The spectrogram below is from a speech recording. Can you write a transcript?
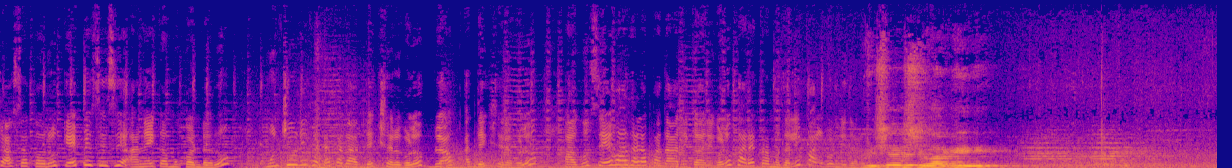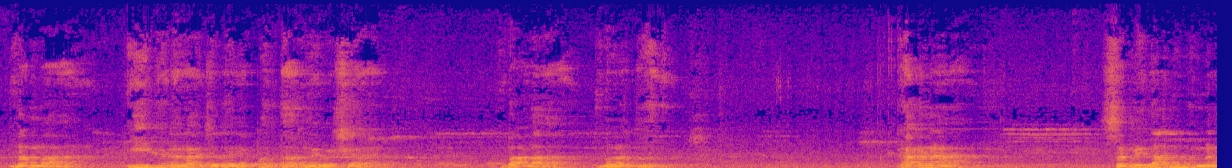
ಶಾಸಕರು, ಕೆಪಿಸಿಸಿ ಅನೇಕ ಮುಖಂಡರು, ಮುಂಚೂಣಿ ಘಟಕದ ಅಧ್ಯಕ್ಷರುಗಳು, ಬ್ಲಾಕ್ ಅಧ್ಯಕ್ಷರುಗಳು ಹಾಗೂ ಸೇವಾದಳ ಪದಾಧಿಕಾರಿಗಳು ಕಾರ್ಯಕ್ರಮದಲ್ಲಿ ಪಾಲ್ಗೊಂಡಿದ್ದರು. ವಿಶೇಷವಾಗಿ ನಮ್ಮ ಈ ಗಣರಾಜ್ಯದ ಎಪ್ಪತ್ತಾರನೇ ವರ್ಷ ಬಹಳ ಮಹತ್ವದ್ದು ಕಾರಣ, ಸಂವಿಧಾನವನ್ನು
